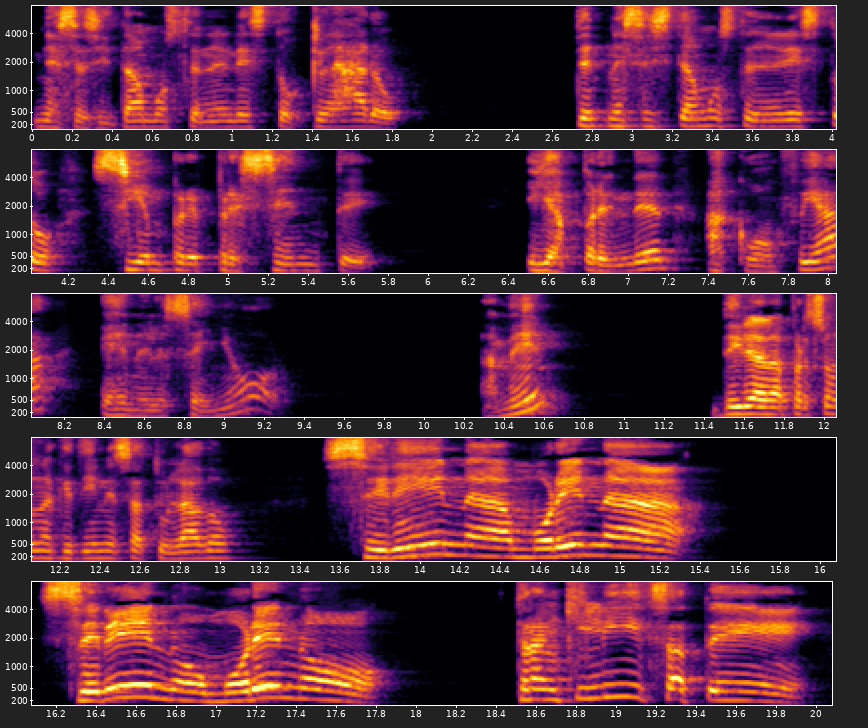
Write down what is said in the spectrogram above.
Necesitamos tener esto claro. necesitamos tener esto siempre presente y aprender a confiar en el Señor. Amén. Dile a la persona que tienes a tu lado, serena, morena, sereno, moreno, tranquilízate,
